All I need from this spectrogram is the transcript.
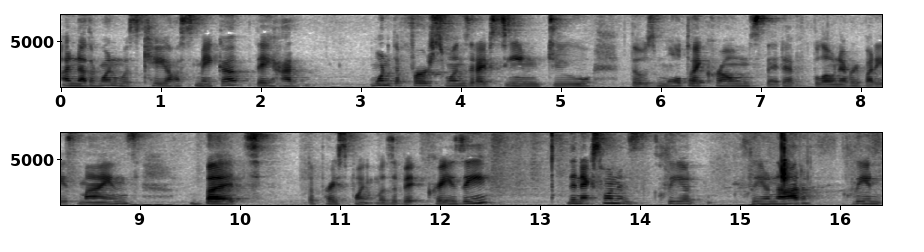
Another one was Chaos Makeup. They had one of the first ones that I've seen do those multi-chromes that have blown everybody's minds, but the price point was a bit crazy. The next one is Cleo, Cleonad, Cleon.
